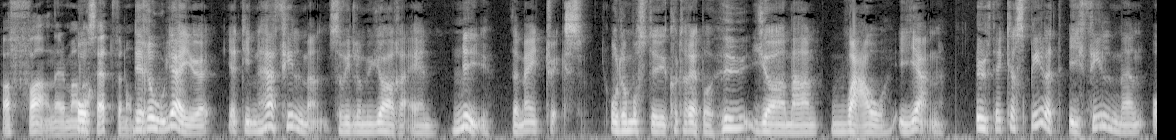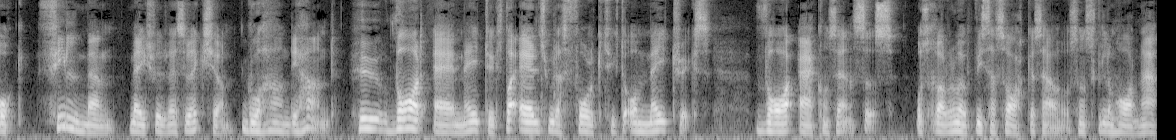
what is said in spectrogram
Vad fan är det man har Och sett för något? det roliga är ju att i den här filmen så vill de ju göra en ny The Matrix. Och de måste ju ta reda på hur gör man wow igen. Utveckla spelet i filmen och filmen Matrix Resurrection går hand i hand. Hur, vad är Matrix? Vad är det som gör att folk tyckte om Matrix? Vad är konsensus? Och så radar de upp vissa saker så här och så skulle de ha den här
